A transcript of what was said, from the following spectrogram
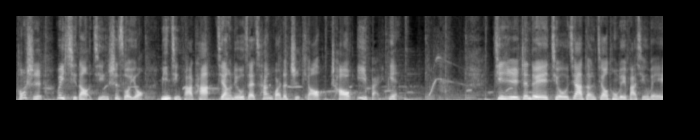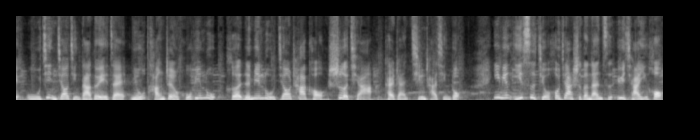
同时，为起到警示作用，民警罚他将留在餐馆的纸条抄一百遍。近日，针对酒驾等交通违法行为，武进交警大队在牛塘镇湖滨路和人民路交叉口设卡开展清查行动。一名疑似酒后驾驶的男子遇卡以后，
